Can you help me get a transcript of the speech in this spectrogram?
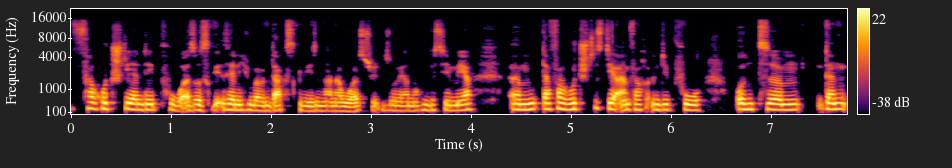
verrutscht dir ein Depot. Also es ist ja nicht nur beim DAX gewesen, an der Wall Street, so ja noch ein bisschen mehr. Ähm, da verrutscht es dir einfach ein Depot. Und ähm, dann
